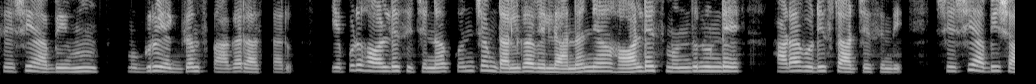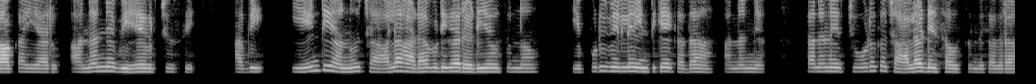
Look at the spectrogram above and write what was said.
శశి, అభి ముగ్గురు ఎగ్జామ్స్ బాగా రాస్తారు. ఎప్పుడు హాలిడేస్ ఇచ్చినా కొంచెం డల్గా వెళ్ళే అనన్య హాలిడేస్ ముందు నుండే హడావుడి స్టార్ట్ చేసింది. శశి, అభి షాక్ అయ్యారు అనన్య బిహేవియర్ చూసి. అభి ఏంటి అను చాలా హడావిడిగా రెడీ అవుతున్నావు ఎప్పుడు వెళ్ళే ఇంటికే కదా? అనన్య తనని చూడక చాలా డేస్ అవుతుంది కదరా!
